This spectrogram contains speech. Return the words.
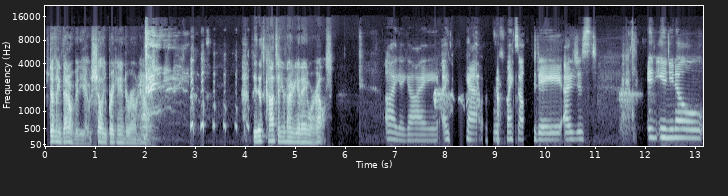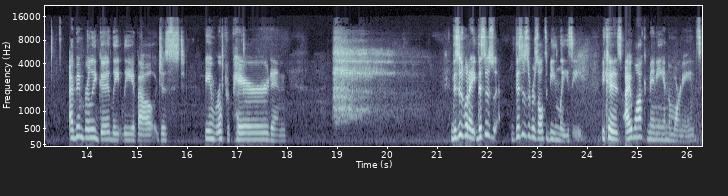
There's definitely get that on video. Shelly breaking into her own house. See, that's content you're not gonna get anywhere else. Ay, ay, ay. I with myself today. I just, and, and you know, I've been really good lately about just being real prepared and this is what I, this is, this is a result of being lazy because I walk Minnie in the mornings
